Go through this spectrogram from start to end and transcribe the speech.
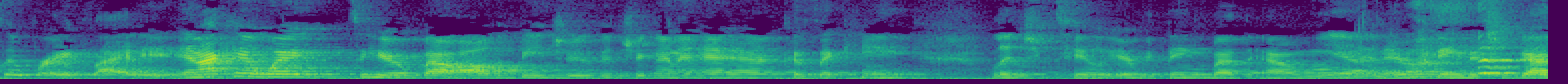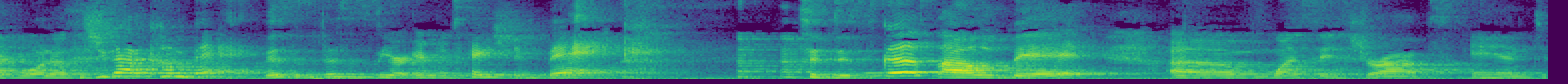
super excited, and I can't wait to hear about all the features that you're gonna have. Cause I can't let you tell everything about the album Yeah. and everything that you got going on. Cause you gotta come back. This is this is your invitation back to discuss all of that um, once it drops. And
